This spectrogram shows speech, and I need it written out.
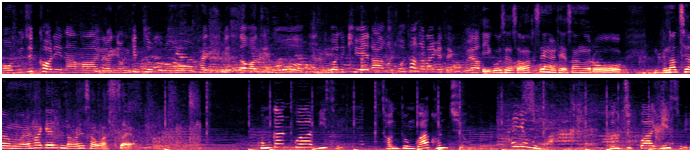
어, 뮤지컬이나 막 이런 연기 쪽으로 관심이 있어가지고 이번에 기회라고 신청을 하게 됐고요. 이곳에서 학생을 대상으로 문화체험을 하게 해준다고 해서 왔어요. 공간과 미술, 전통과 건축, 한류문화, 건축과 예술,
